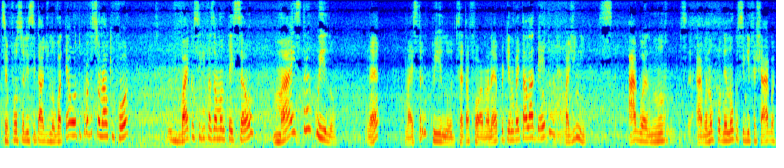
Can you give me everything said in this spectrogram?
se eu for solicitar de novo até outro profissional que for, vai conseguir fazer a manutenção mais tranquilo, né? Mais tranquilo, de certa forma, né? Porque não vai estar lá dentro, imagine, água, não, água não poder, não conseguir fechar água,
